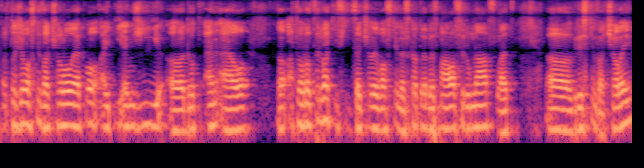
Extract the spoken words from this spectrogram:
protože vlastně začalo jako IPNG.nl a to v roce 2000, čili vlastně dneska to je bezmála 17 let, kdy s tím začali.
